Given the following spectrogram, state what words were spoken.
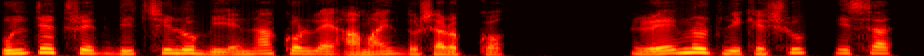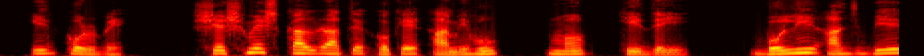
উল্টে থ্রেড দিচ্ছিল বিয়ে না করলে আমায় দোষারোপ ক লিখে সু ইসা ঈদ করবে? শেষমেশ কাল রাতে ওকে আমি হু, ম, কি দেই? বলি, আজ বিয়ে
